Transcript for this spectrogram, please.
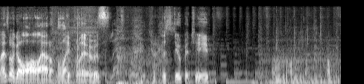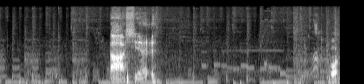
Might as well go all out on the light blues. Let's roll the stupid cheap. Um, um, um, um. Ah, shit. What?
